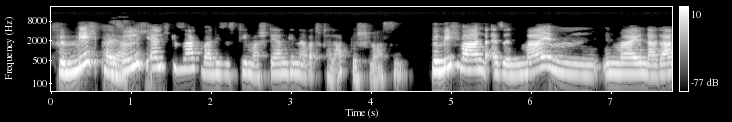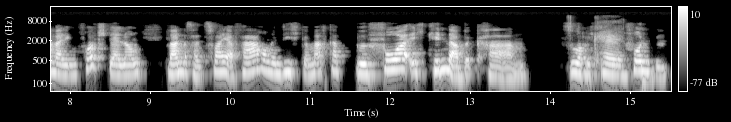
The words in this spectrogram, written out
Für mich persönlich, ja. ehrlich gesagt, war dieses Thema Sternkinder aber total abgeschlossen. Für mich waren, also in meinem, in meiner damaligen Vorstellung, waren das halt zwei Erfahrungen, die ich gemacht habe, bevor ich Kinder bekam. So habe okay. ich das empfunden.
